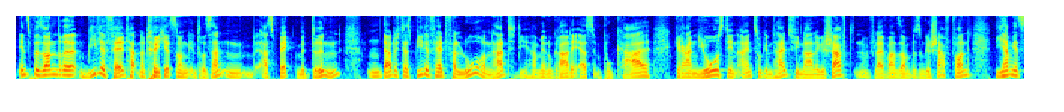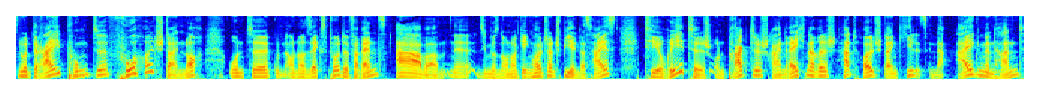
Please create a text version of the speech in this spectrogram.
Insbesondere Bielefeld hat natürlich jetzt noch einen interessanten Aspekt mit drin. Dadurch, dass Bielefeld verloren hat, die haben ja nun gerade erst im Pokal grandios den Einzug ins Halbfinale geschafft. Vielleicht waren sie ein bisschen geschafft von. Die haben jetzt nur drei Punkte vor Holstein noch und äh, gut, auch noch sechs Tordifferenz, aber äh, sie müssen auch noch gegen Holstein spielen. Das heißt, theoretisch und praktisch, rein rechnerisch, hat Holstein Kiel es in der eigenen Hand,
